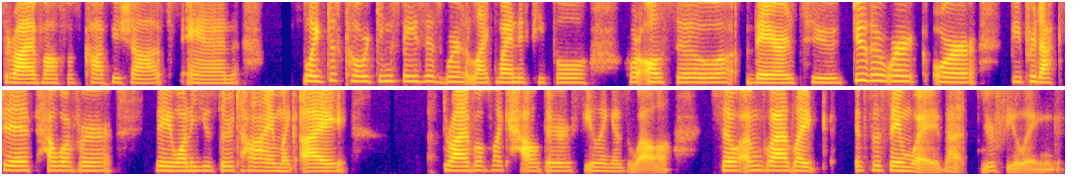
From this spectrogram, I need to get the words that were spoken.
thrive off of coffee shops and like just co-working spaces where like-minded people who are mm-hmm. also there to do their work or be productive however they want to use their time like i thrive of like how they're feeling as well so i'm glad like it's the same way that you're feeling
